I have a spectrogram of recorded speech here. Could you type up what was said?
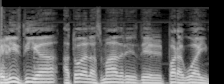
Feliz día a todas las madres del Paraguay.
